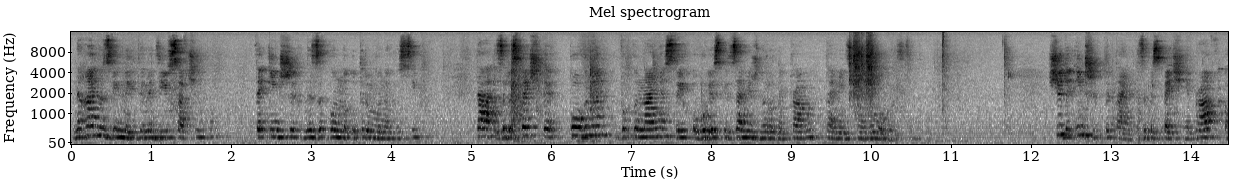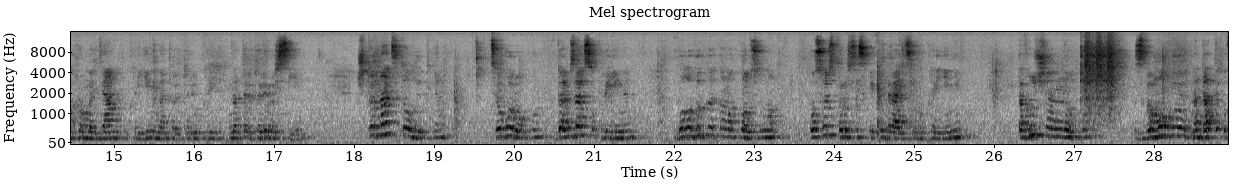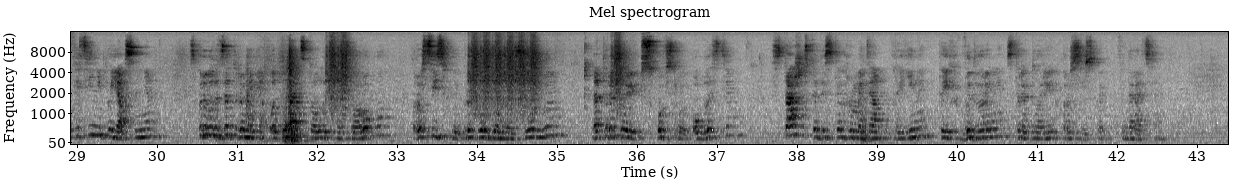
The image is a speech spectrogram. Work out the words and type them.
негайно звільнити Надію Савченко та інших незаконно утримуваних осіб та забезпечити повне виконання своїх обов'язків за міжнародним правом та мінськими домовленостями. Щодо інших питань забезпечення прав громадян України на території, на території Росії, 14 липня цього року до МЗС України було викликано консулом Посольства Російської Федерації в Україні та вручено ноту з вимогою надати офіційні пояснення з приводу затримання 11 липня цього року російською прикордонною службою на території Псковської області 160 громадян України та їх видворення з території Російської Федерації.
